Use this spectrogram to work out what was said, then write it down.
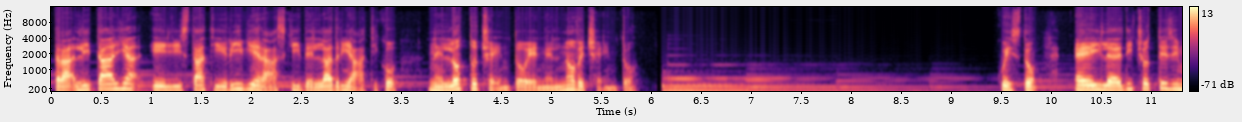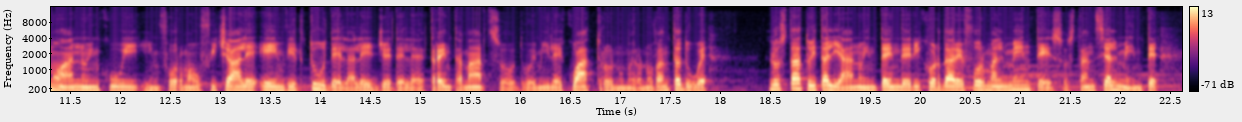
tra l'Italia e gli stati rivieraschi dell'Adriatico nell'Ottocento e nel Novecento. Questo è il diciottesimo anno in cui, in forma ufficiale e in virtù della legge del 30 marzo 2004 numero 92, lo Stato italiano intende ricordare formalmente e sostanzialmente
